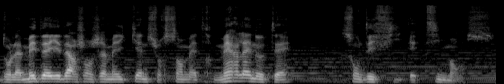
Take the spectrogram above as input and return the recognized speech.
dont la médaillée d'argent jamaïcaine sur 100 mètres Merlène Otet, son défi est immense.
